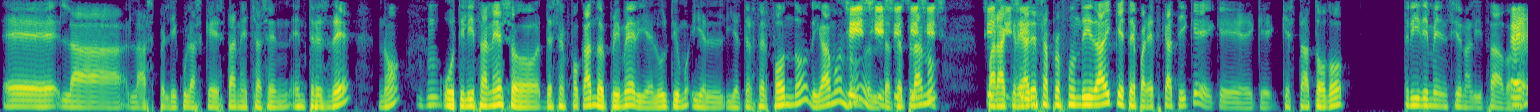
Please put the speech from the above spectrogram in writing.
eh, la, las películas que están hechas en, en 3D, ¿no? Utilizan eso desenfocando el primer y el último y el, y el tercer fondo, digamos, ¿no? el tercer plano, para crear esa profundidad y que te parezca a ti que, que, que está todo tridimensionalizado. ¿no? Eh,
